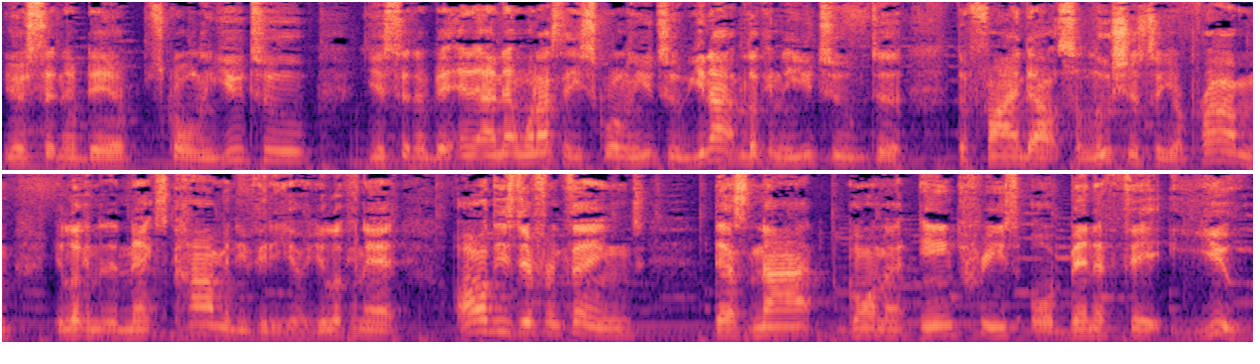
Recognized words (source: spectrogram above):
you're sitting up there scrolling YouTube. You're sitting up there, and, and when I say scrolling YouTube, you're not looking at YouTube to to find out solutions to your problem. You're looking at the next comedy video. You're looking at all these different things that's not going to increase or benefit you.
